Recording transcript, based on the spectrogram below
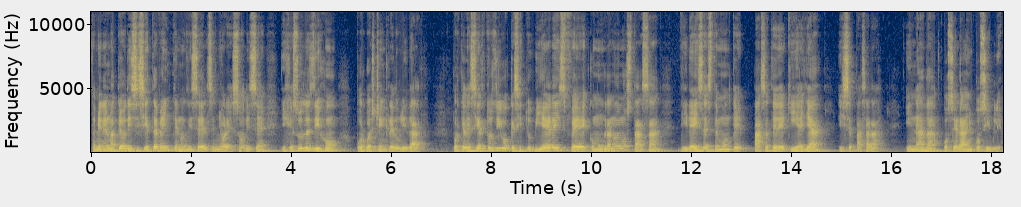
También en Mateo 17:20 nos dice el Señor eso, dice, y Jesús les dijo, por vuestra incredulidad, porque de cierto os digo que si tuviereis fe como un grano de mostaza, diréis a este monte, pásate de aquí allá, y se pasará, y nada os será imposible.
